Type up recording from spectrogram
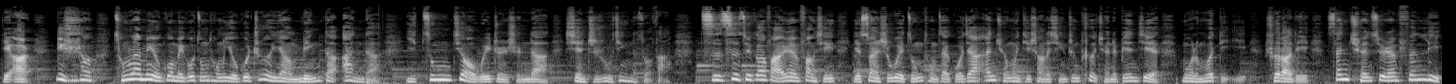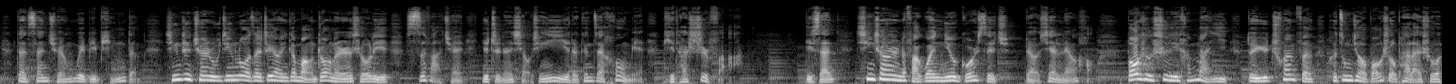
第二，历史上从来没有过美国总统有过这样明的暗的以宗教为准绳的限制入境的做法。此次最高法院放行，也算是为总统在国家安全问题上的行政特权的边界摸了摸底。说到底，三权虽然分立，但三权未必平等。行政权如今落在这样一个莽撞的人手里，司法权也只能小心翼翼地跟在后面替他释法。第三，新上任的法官 Neil Gorsuch 表现良好，保守势力很满意。对于川粉和宗教保守派来说，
